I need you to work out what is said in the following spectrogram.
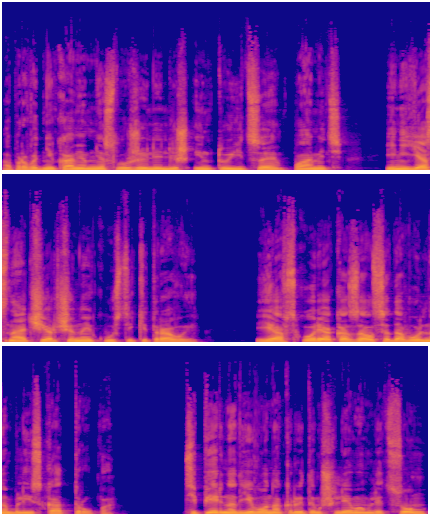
а проводниками мне служили лишь интуиция, память и неясно очерченные кустики травы, я вскоре оказался довольно близко от трупа. Теперь над его накрытым шлемом лицом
